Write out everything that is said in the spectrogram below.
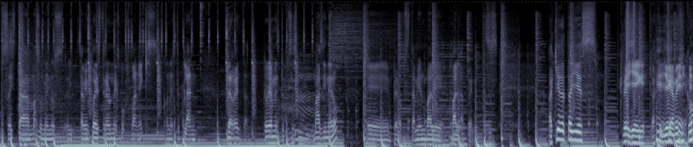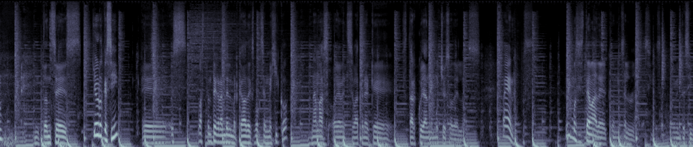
pues ahí está más o menos. el- también puedes tener un Xbox One X con este plan de renta, que obviamente pues, es más dinero, eh, pero pues, también vale, vale la pena. Entonces, aquí el detalle es Que llegue. a que llegue a México. Entonces, yo creo que sí. Eh, es bastante grande el mercado de Xbox en México. Nada más, obviamente, se va a tener que estar cuidando mucho eso de los. Bueno, pues. El mismo sistema de, con el celular. Así, o sea, obviamente, si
